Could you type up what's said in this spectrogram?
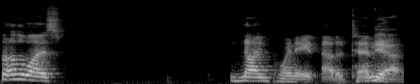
But otherwise 9.8 out of 10. Yeah,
